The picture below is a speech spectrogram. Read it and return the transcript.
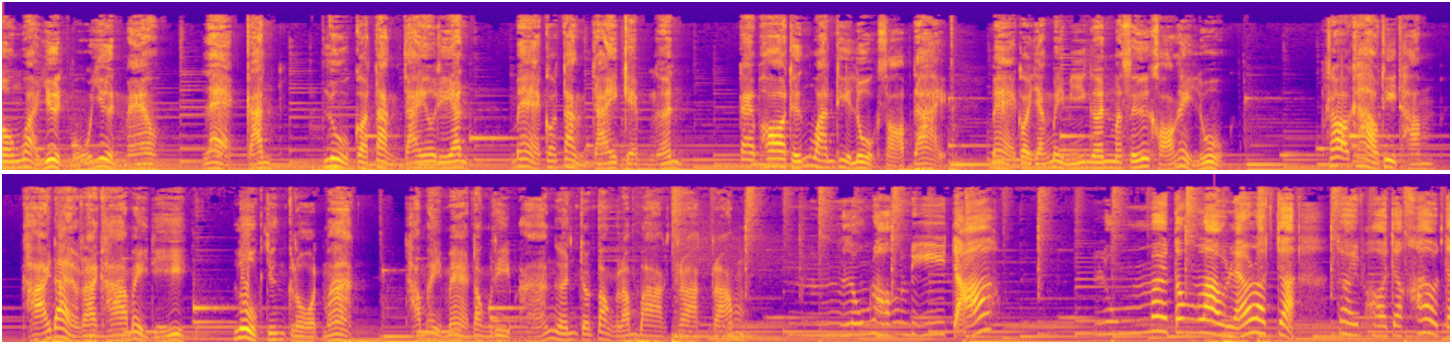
ลงว่ายื่นหมูยื่นแมว แลกกัน ลูกก็ตั้งใจเรียน แม่ก็ตั้งใจเก็บเงิน แต่พอถึงวันที่ลูกสอบได้ แม่ก็ยังไม่มีเงินมาซื้อของให้ลูก เพราะข้าวที่ทำขายได้ราคาไม่ดี ลูกจึงโกรธมากทำให้แม่ต้องรีบหาเงินจนต้องลำบากตรากตรำลุงทองดีจ้ะลุงไม่ต้องเล่าแล้วล่ะจ้ะจ้อยพอจะเข้าใจ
